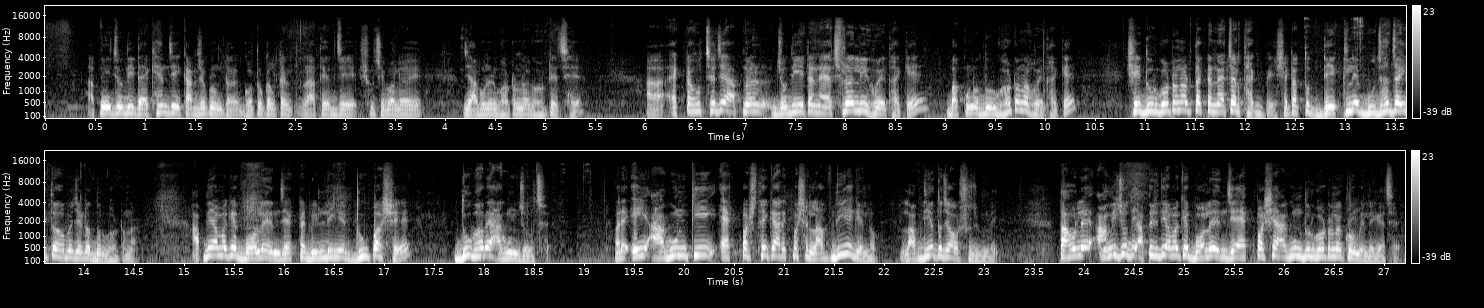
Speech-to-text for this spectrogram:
আপনি যদি দেখেন যে এই কার্যক্রমটা গতকালকার রাতের যে সচিবালয়ে যে আগুনের ঘটনা ঘটেছে একটা হচ্ছে যে আপনার যদি এটা ন্যাচারালি হয়ে থাকে বা কোনো দুর্ঘটনা হয়ে থাকে সেই দুর্ঘটনার তো একটা ন্যাচার থাকবে। সেটা তো দেখলে বোঝা যাইতে হবে যে এটা দুর্ঘটনা। আপনি আমাকে বলেন যে একটা বিল্ডিংয়ের দুপাশে দুভাবে আগুন জ্বলছে। মানে এই আগুন কি এক পাশ থেকে আরেক পাশে লাভ দিয়ে গেল? লাভ দিয়ে তো যাওয়ার সুযোগ নেই। তাহলে আমি যদি, আপনি যদি আমাকে বলেন যে এক পাশে আগুন দুর্ঘটনাক্রমে লেগেছে,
